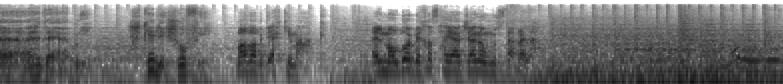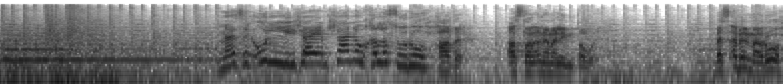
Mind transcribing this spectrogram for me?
آه اهدى يا ابني. احكي لي شو في؟ بابا بدي أحكي معك. الموضوع بخص حياة جانا ومستقبلها. مازن قول اللي جاي مشانه وخلص وروح. حاضر. أصلا أنا مالي مطول. بس قبل ما أروح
